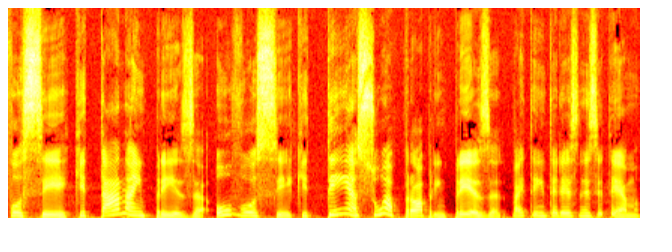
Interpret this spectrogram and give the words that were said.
você que está na empresa ou você que tem a sua própria empresa vai ter interesse nesse tema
